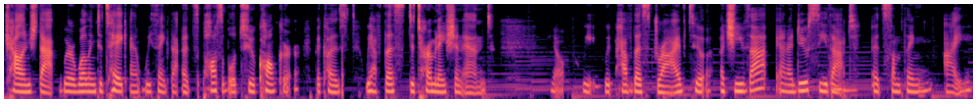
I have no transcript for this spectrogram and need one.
challenge that we're willing to take and we think that it's possible to conquer because we have this determination and you know we, we have this drive to achieve that. And i do see that it's something I,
